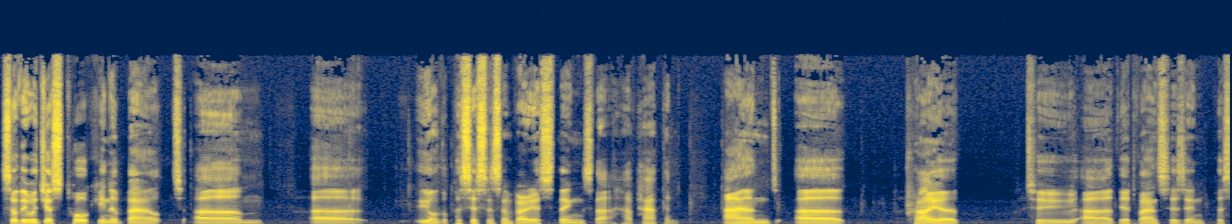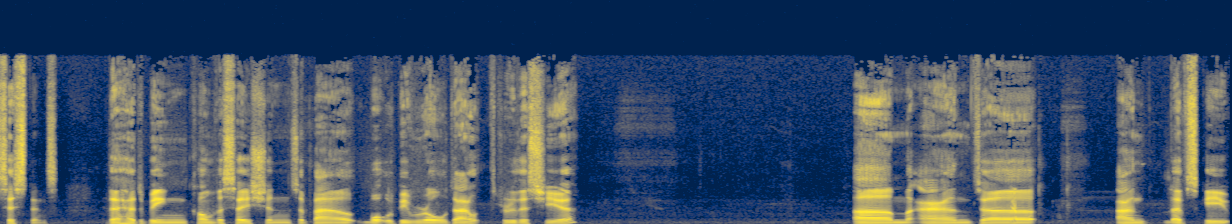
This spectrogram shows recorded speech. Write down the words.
So they were just talking about um, uh, you know the persistence and various things that have happened, and uh, prior to uh, the advances in persistence, there had been conversations about what would be rolled out through this year. Um, and uh, and Levski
